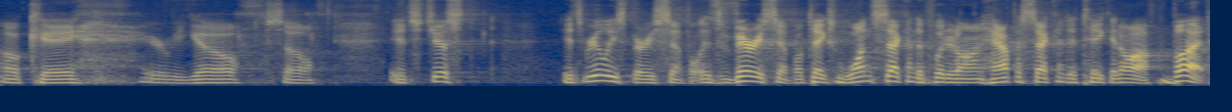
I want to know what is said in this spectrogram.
Okay, here we go. So it's just, it's really very simple. It's very simple. It takes one second to put it on, half a second to take it off. But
